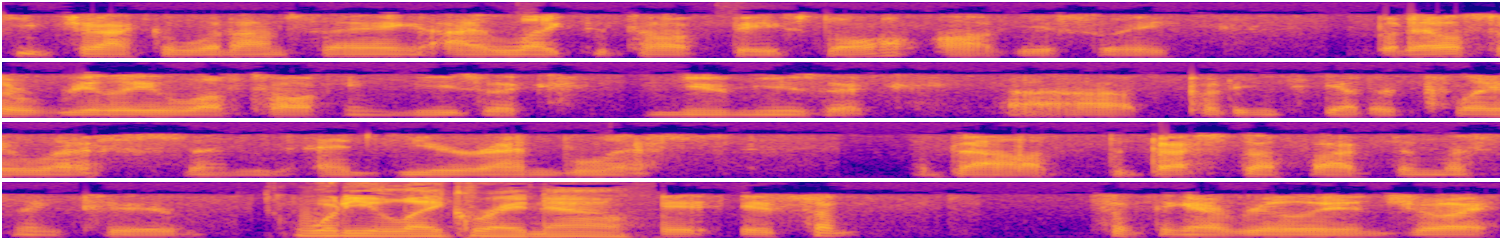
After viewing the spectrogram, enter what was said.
keep track of what I'm saying. I like to talk baseball, obviously, but I also really love talking music, new music, uh, putting together playlists and, and year end lists about the best stuff I've been listening to. What do you like right now? It, it's some, something I really enjoy.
